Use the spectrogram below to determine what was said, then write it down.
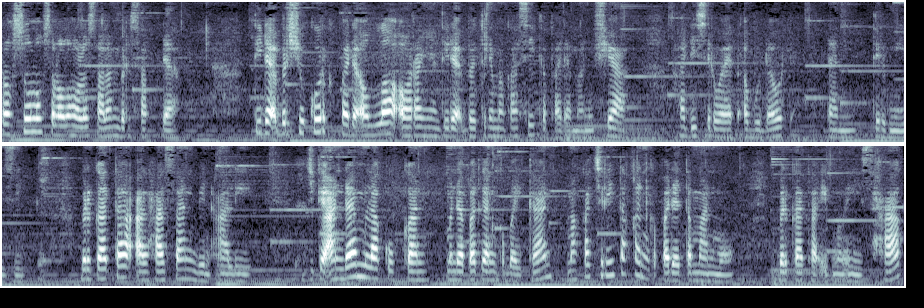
Rasulullah SAW bersabda, tidak bersyukur kepada Allah orang yang tidak berterima kasih kepada manusia. Hadis riwayat Abu Daud dan Tirmizi. Berkata Al Hasan bin Ali, jika Anda melakukan mendapatkan kebaikan, maka ceritakan kepada temanmu. Berkata Ibnu Ishaq,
